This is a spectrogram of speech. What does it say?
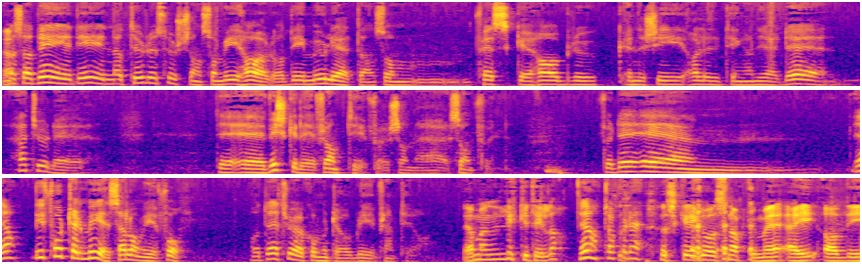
Ja. Altså de, de naturressursene som vi har, og de mulighetene som fiske, havbruk, energi, alle de tingene gjør, det, jeg tror det, det er virkelig framtid for sånne her samfunn. Mm. For det er mm, Ja, vi får til mye selv om vi er få. Og det tror jeg kommer til å bli i fremtida. Ja, men lykke til, da. Ja, takk for det. Så skal jeg gå og snakke med ei av de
